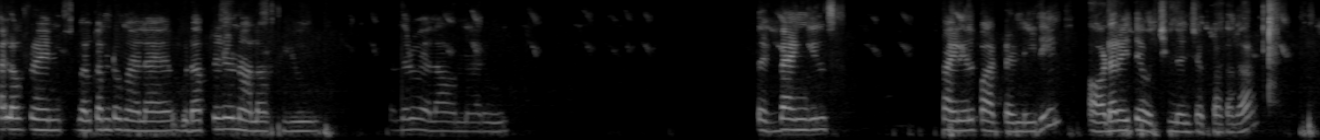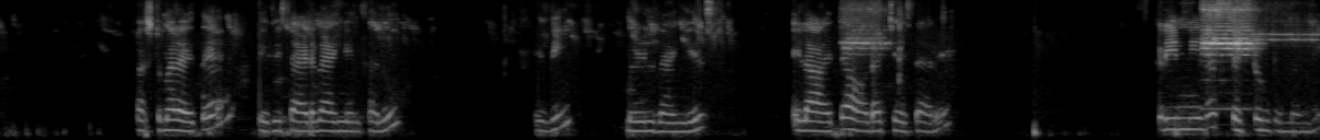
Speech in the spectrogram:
hello friends welcome to my live good afternoon all of you అందరూ ఎలా ఉన్నారు? రెడ్ బ్యాంగిల్స్ ఫైనల్ పార్ట్ అండి ఇది. ఆర్డర్ అయితే వచ్చిందని చెప్పా కదా. కస్టమర్ అయితే ఇవి సైడ్ బ్యాంగిల్స్ అని ఇవి మిడిల్ బ్యాంగిల్స్ ఇలా అయితే ఆర్డర్ చేశారు. స్క్రీన్ మీద సెట్ ఉంటుందండి.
